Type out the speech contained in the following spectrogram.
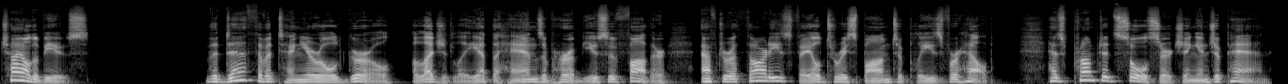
Child abuse. The death of a 10 year old girl, allegedly at the hands of her abusive father after authorities failed to respond to pleas for help, has prompted soul searching in Japan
